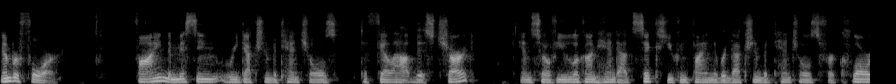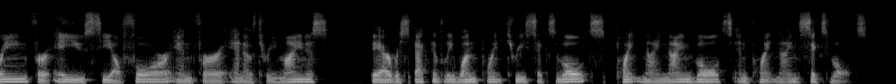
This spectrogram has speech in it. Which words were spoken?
Number four, find the missing reduction potentials to fill out this chart. And so if you look on handout six, you can find the reduction potentials for chlorine, for AuCl4, and for NO3 minus. They are respectively 1.36 volts, 0.99 volts, and 0.96 volts.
